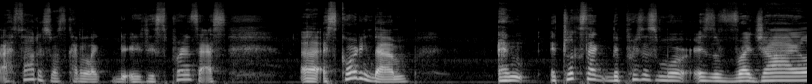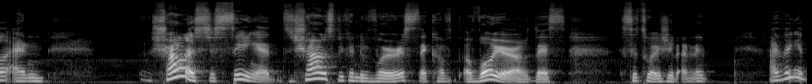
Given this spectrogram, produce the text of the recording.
I thought this was kind of like this princess uh, escorting them, and it looks like the princess more is fragile and. Charlotte's just seeing it. Charlotte's become the voyeur, like a voyeur of this situation, and it, I think it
